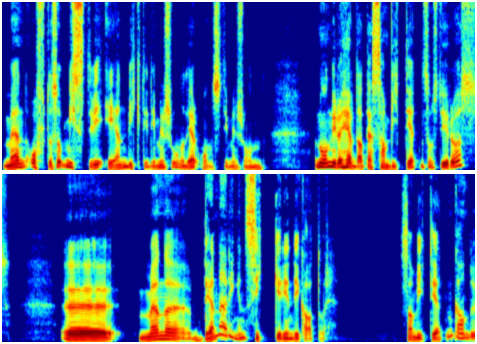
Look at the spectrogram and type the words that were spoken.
Men ofte så mister vi én viktig dimensjon, og det er åndsdimensjonen. Noen vil jo hevde at det er samvittigheten som styrer oss, eh, men eh, den er ingen sikker indikator. Samvittigheten kan du,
